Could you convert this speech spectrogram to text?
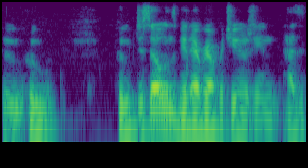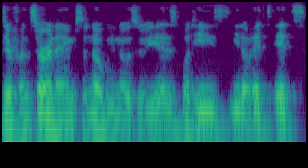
who who who disowns me at every opportunity and has a different surname, so nobody knows who he is. But he's, you know, it's it's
